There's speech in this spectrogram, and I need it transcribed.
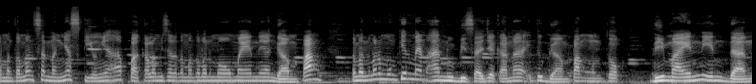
teman-teman senangnya skillnya apa. Kalau misalnya teman-teman mau main yang gampang, teman-teman mungkin main Anubis aja karena itu gampang untuk dimainin dan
